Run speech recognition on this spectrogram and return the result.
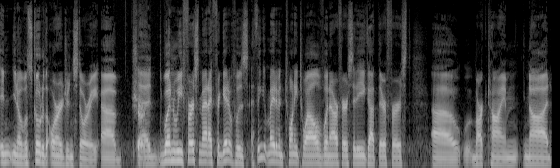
in you know, let's go to the origin story. Uh, sure. Uh, when we first met, I forget it was. I think it might have been 2012 when Our Fair City got their first uh, mark time nod.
